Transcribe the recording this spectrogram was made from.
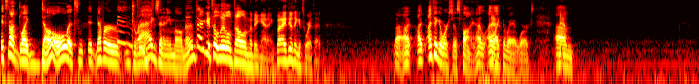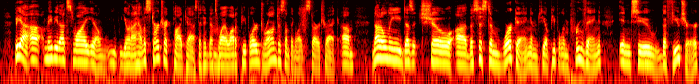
It's not like dull. It's it never drags at any moment. There gets a little dull in the beginning, but I do think it's worth it. Uh, I, I I think it works just fine. I, I Yeah. like the way it works. Um, But yeah, uh, maybe that's why you know you, you and I have a Star Trek podcast. I think that's why a lot of people are drawn to something like Star Trek. Um, not only does it show uh, the system working and you know people improving into the future,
